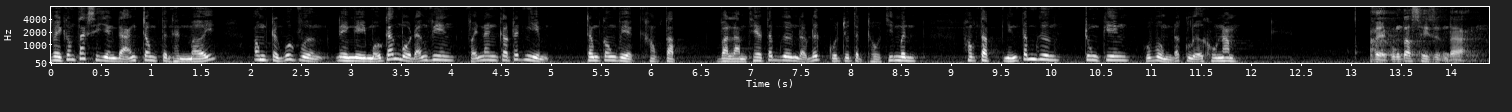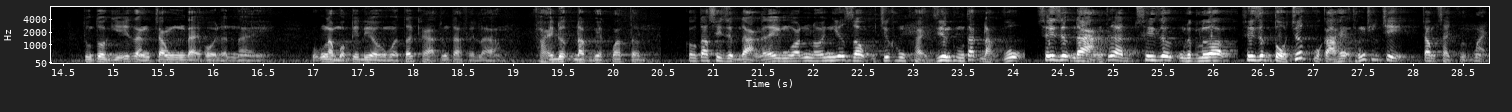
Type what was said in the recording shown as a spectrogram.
Về công tác xây dựng đảng trong tình hình mới, Ông Trần Quốc Vượng đề nghị mỗi cán bộ đảng viên phải nâng cao trách nhiệm trong công việc học tập và làm theo tấm gương đạo đức của Chủ tịch Hồ Chí Minh, học tập những tấm gương trung kiên của vùng đất lửa khu 5. Về công tác xây dựng đảng, chúng tôi nghĩ rằng trong đại hội lần này cũng là một cái điều mà tất cả chúng ta phải làm, phải được đặc biệt quan tâm. Công tác xây dựng đảng ở đây muốn nói nghĩa rộng chứ không phải riêng công tác đảng vụ. Xây dựng đảng tức là xây dựng lực lượng, xây dựng tổ chức của cả hệ thống chính trị trong sạch vững mạnh.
